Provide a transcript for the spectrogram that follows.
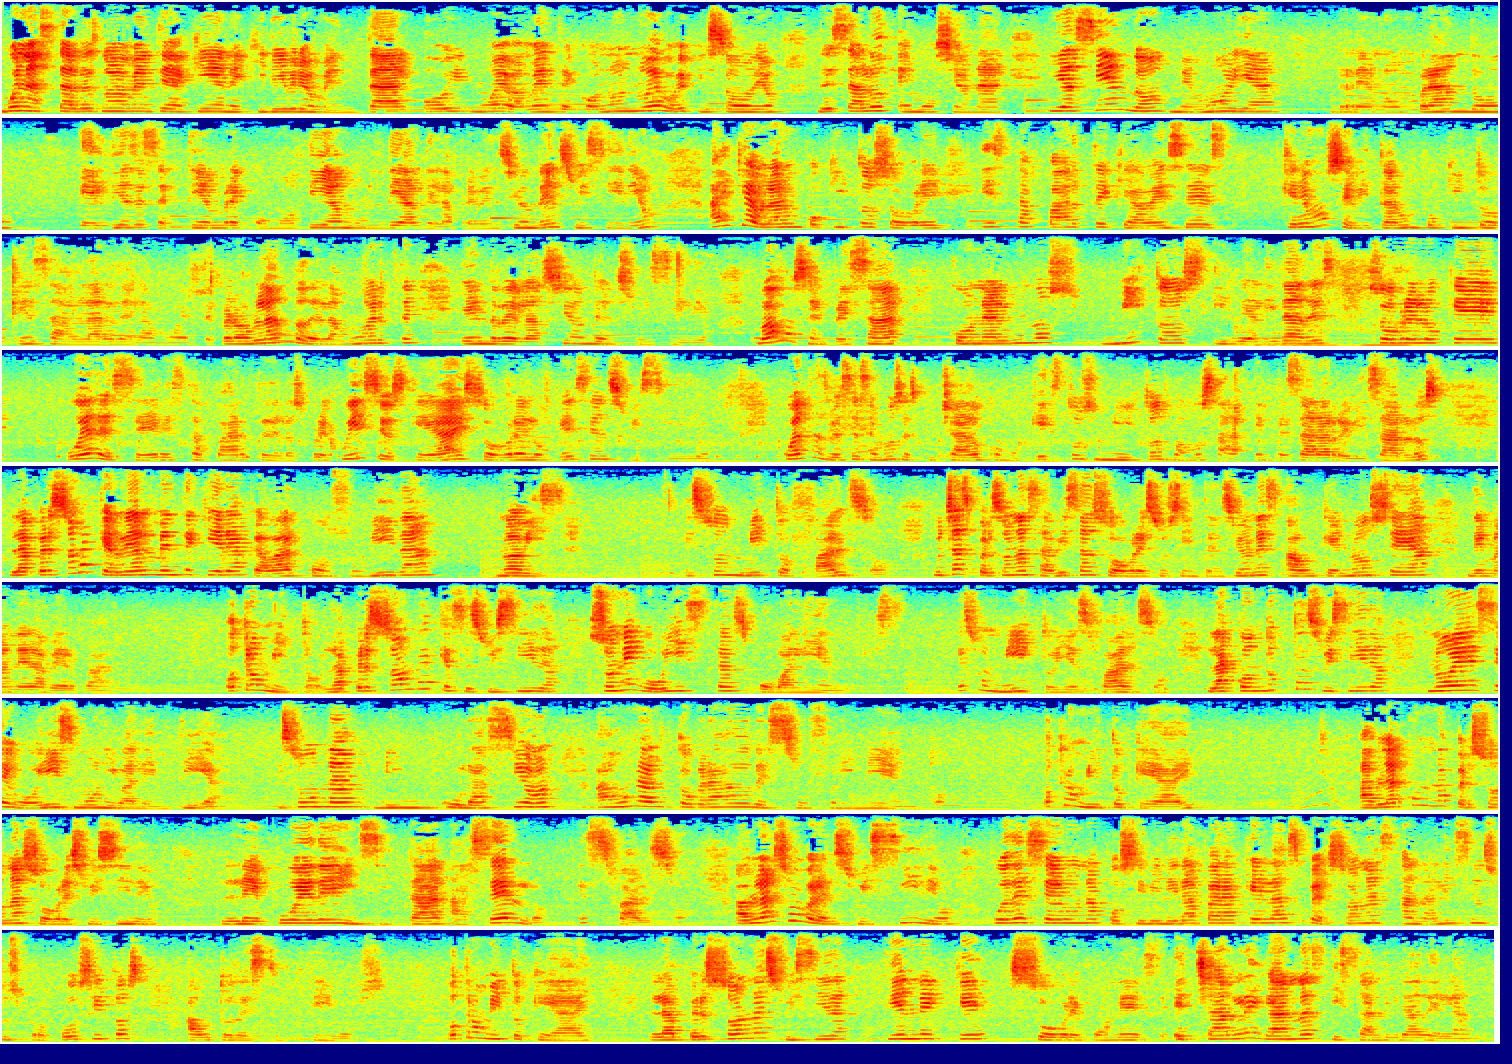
Buenas tardes nuevamente aquí en Equilibrio Mental, hoy nuevamente con un nuevo episodio de salud emocional y haciendo memoria, renombrando el 10 de septiembre como Día Mundial de la Prevención del Suicidio, hay que hablar un poquito sobre esta parte que a veces queremos evitar un poquito que es hablar de la muerte, pero hablando de la muerte en relación del suicidio. Vamos a empezar con algunos mitos y realidades sobre lo que puede ser esta parte de los prejuicios que hay sobre lo que es el suicidio. ¿Cuántas veces hemos escuchado como que estos mitos, vamos a empezar a revisarlos, la persona que realmente quiere acabar con su vida no avisa? Es un mito falso. Muchas personas avisan sobre sus intenciones aunque no sea de manera verbal. Otro mito, la persona que se suicida son egoístas o valientes. Es un mito y es falso. La conducta suicida no es egoísmo ni valentía, es una vinculación a un alto grado de sufrimiento. Otro mito que hay, hablar con una persona sobre suicidio le puede incitar a hacerlo. Es falso. Hablar sobre el suicidio puede ser una posibilidad para que las personas analicen sus propósitos autodestructivos. Otro mito que hay, la persona suicida tiene que sobreponerse, echarle ganas y salir adelante.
